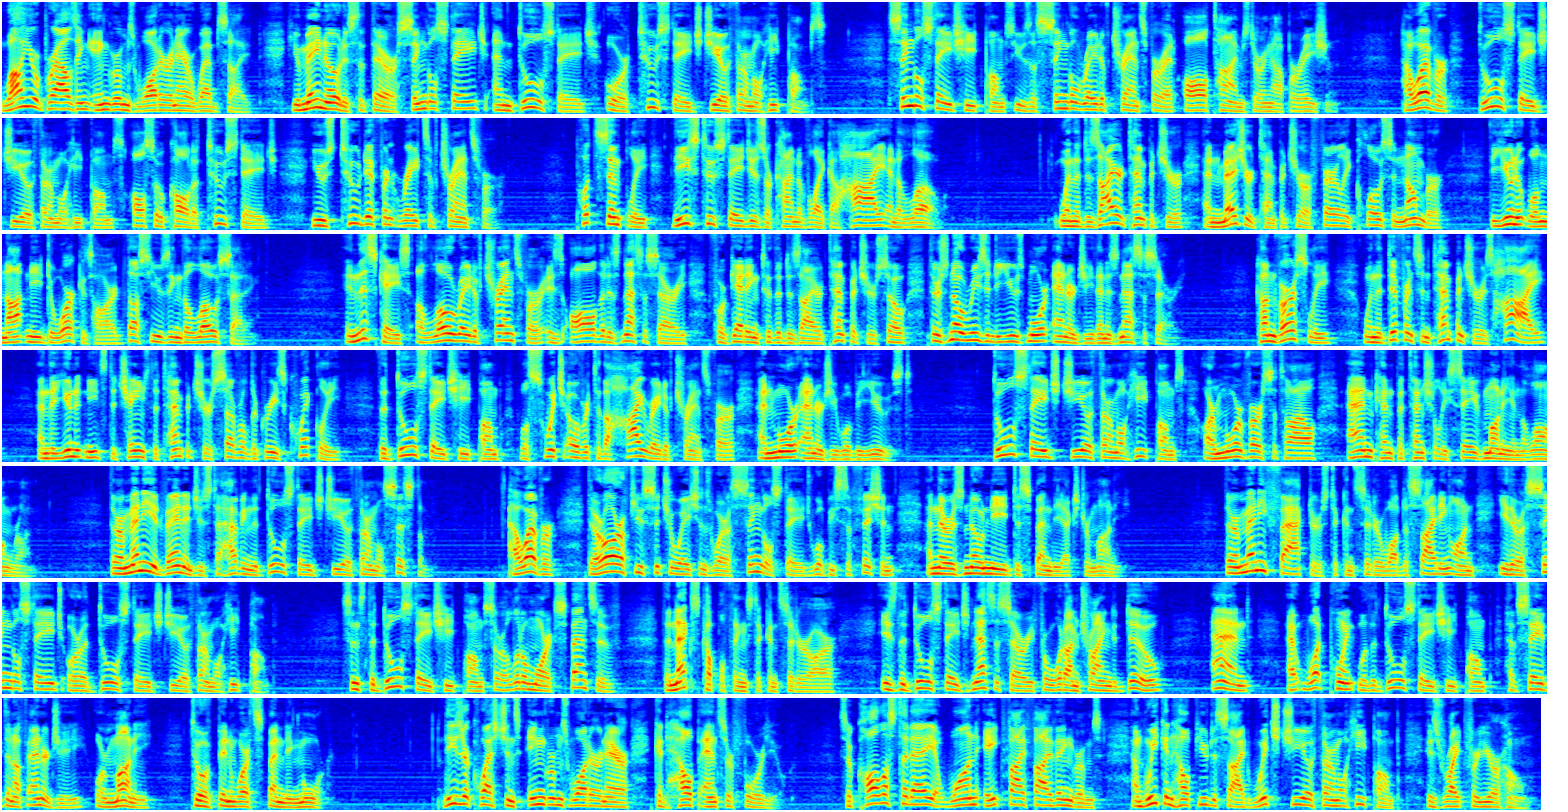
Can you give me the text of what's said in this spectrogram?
While you're browsing Ingram's Water and Air website, you may notice that there are single stage and dual stage or two stage geothermal heat pumps. Single stage heat pumps use a single rate of transfer at all times during operation. However, dual stage geothermal heat pumps, also called a two stage, use two different rates of transfer. Put simply, these two stages are kind of like a high and a low. When the desired temperature and measured temperature are fairly close in number, the unit will not need to work as hard, thus using the low setting. In this case, a low rate of transfer is all that is necessary for getting to the desired temperature, so there's no reason to use more energy than is necessary. Conversely, when the difference in temperature is high and the unit needs to change the temperature several degrees quickly, the dual stage heat pump will switch over to the high rate of transfer and more energy will be used. Dual stage geothermal heat pumps are more versatile and can potentially save money in the long run. There are many advantages to having the dual stage geothermal system. However, there are a few situations where a single stage will be sufficient and there is no need to spend the extra money. There are many factors to consider while deciding on either a single stage or a dual stage geothermal heat pump. Since the dual stage heat pumps are a little more expensive, the next couple things to consider are is the dual stage necessary for what I'm trying to do? And at what point will the dual stage heat pump have saved enough energy or money to have been worth spending more? These are questions Ingram's Water and Air can help answer for you. So call us today at 1 855 Ingrams and we can help you decide which geothermal heat pump is right for your home.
